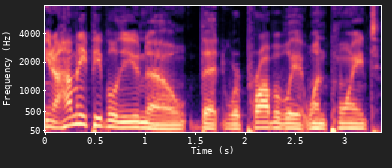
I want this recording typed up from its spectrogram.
you know how many people do you know that were probably at one point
